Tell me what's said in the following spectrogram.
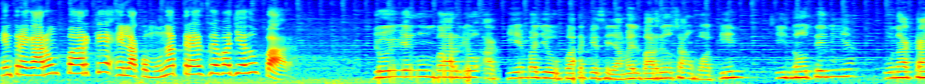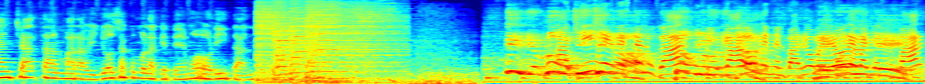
entregaron parque en la Comuna 3 de Valledupar. Yo vivía en un barrio aquí en Valledupar que se llama el barrio San Joaquín y no tenía una cancha tan maravillosa como la que tenemos ahorita. Aquí en este lugar, ubicado en el barrio obrero de Valledupar,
